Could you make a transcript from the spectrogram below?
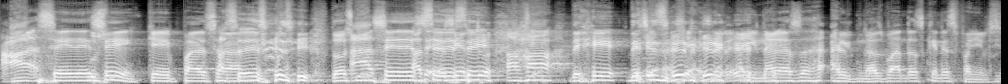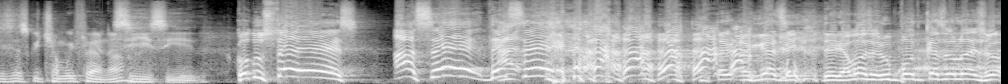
ACDC, ¿qué pasa? ACDC, sí. ACDC, ACDC, ajá, dejé de Sí, sí, sí. Hay unas, algunas bandas que en español sí se escucha muy feo, ¿no? Sí, sí. Con ustedes, ACDC. Oiga, sí, deberíamos hacer un podcast solo de eso.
